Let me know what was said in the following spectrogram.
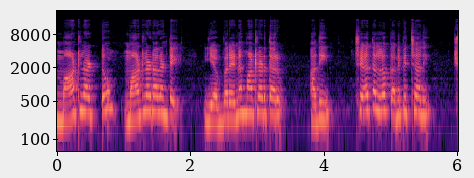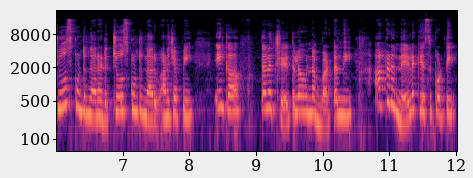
మాట్లాడటం మాట్లాడాలంటే ఎవరైనా మాట్లాడతారు. అది చేతల్లో కనిపించాలి. చూసుకుంటున్నారంట చూసుకుంటున్నారు అని చెప్పి ఇంకా తన చేతిలో ఉన్న బట్టల్ని అక్కడ నేలకేసి కొట్టి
